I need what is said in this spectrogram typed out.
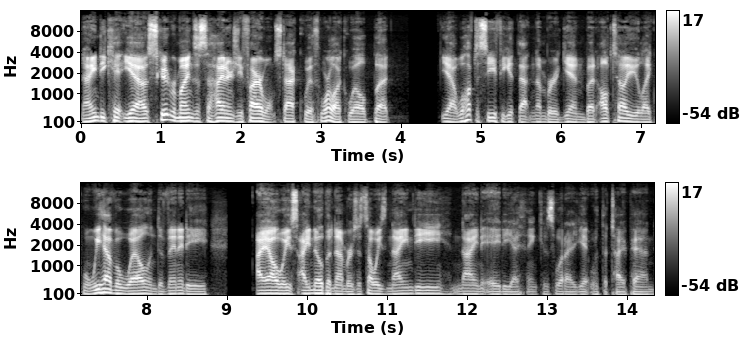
90k. Yeah, Scoot reminds us the high energy fire won't stack with Warlock well, but yeah, we'll have to see if you get that number again. But I'll tell you, like when we have a well in Divinity, I always I know the numbers. It's always 90, 980, I think, is what I get with the Taipan.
